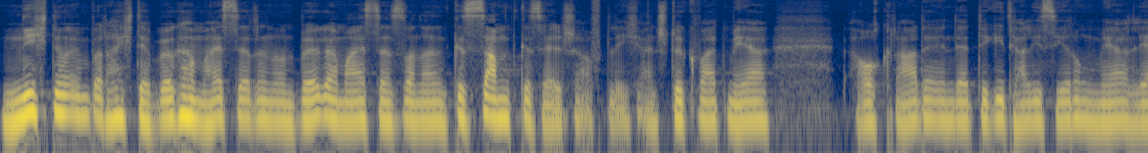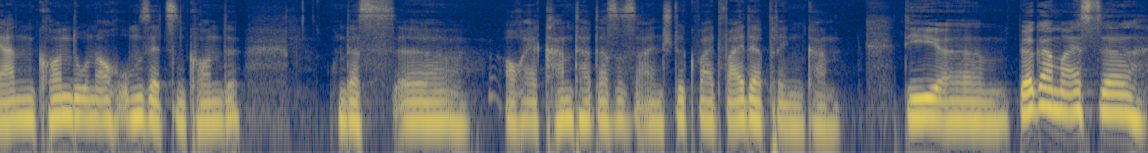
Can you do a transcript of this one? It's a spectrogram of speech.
nicht nur im Bereich der Bürgermeisterinnen und Bürgermeister, sondern gesamtgesellschaftlich ein Stück weit mehr, auch gerade in der Digitalisierung mehr lernen konnte und auch umsetzen konnte und das äh, auch erkannt hat, dass es ein Stück weit weiterbringen kann. Die äh, Bürgermeister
